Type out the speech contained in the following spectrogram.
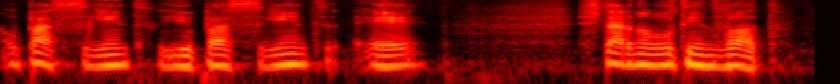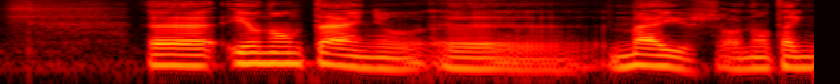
ao passo seguinte, e o passo seguinte é estar no boletim de voto. Uh, eu não tenho uh, meios, ou não tenho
